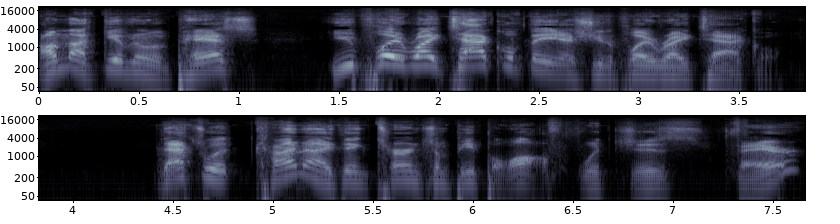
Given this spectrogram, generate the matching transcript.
I'm not giving him a pass. You play right tackle if they ask you to play right tackle. That's what kind of I think turned some people off, which is fair.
